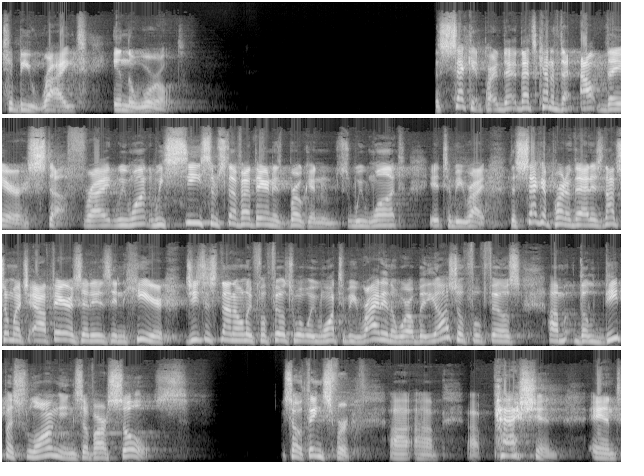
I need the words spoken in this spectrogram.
to be right in the world. The second part, that's kind of the out there stuff, right? We want, we see some stuff out there and it's broken. So we want it to be right. The second part of that is not so much out there as it is in here. Jesus not only fulfills what we want to be right in the world, but he also fulfills um, the deepest longings of our souls. So things for uh, uh, uh, passion and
